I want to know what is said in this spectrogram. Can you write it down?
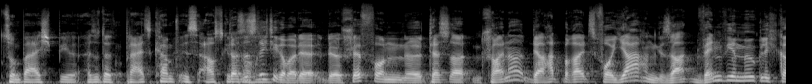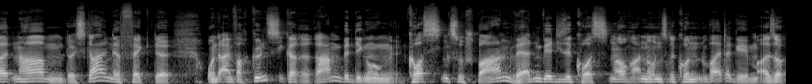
zum Beispiel. Also der Preiskampf ist ausgebrochen. Das ist richtig, aber der, der Chef von äh, Tesla China, der hat bereits vor Jahren gesagt, wenn wir Möglichkeiten haben, durch Skaleneffekte und einfach günstigere Rahmenbedingungen Kosten zu sparen, werden wir diese Kosten auch an unsere Kunden weitergeben. Also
